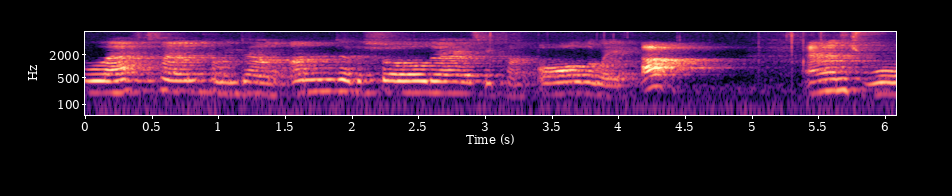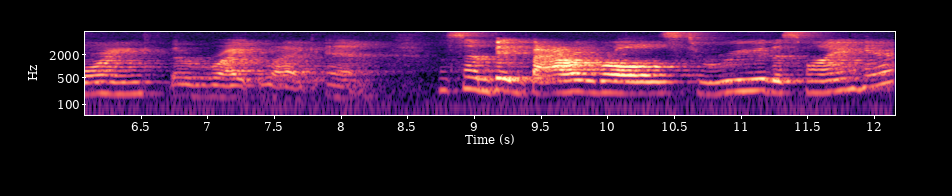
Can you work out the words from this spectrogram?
Left hand coming down under the shoulder as we come all the way up and drawing the right leg in. some big barrel rolls through the spine here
